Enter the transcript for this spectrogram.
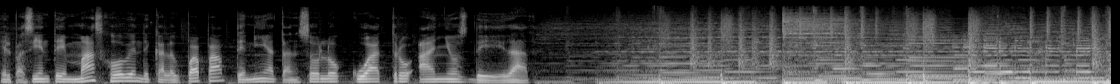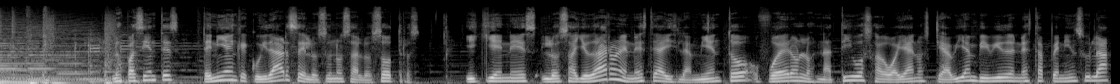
el paciente más joven de Calaupapa tenía tan solo 4 años de edad. Los pacientes tenían que cuidarse los unos a los otros, y quienes los ayudaron en este aislamiento fueron los nativos hawaianos que habían vivido en esta península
